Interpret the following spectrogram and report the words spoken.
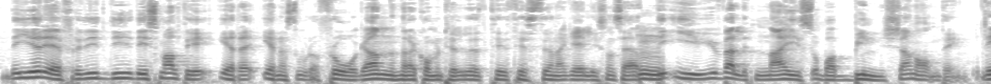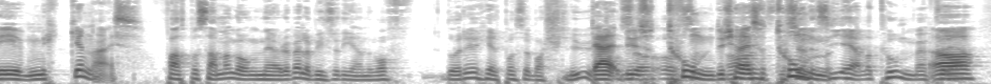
det är ju det, för det, det, det är som alltid är, är den stora frågan när det kommer till, till, till sådana grejer liksom så här, Mm. Det är ju väldigt nice att bara bingea någonting. Det är mycket nice. Fast på samma gång, när det väl har blivit igen, det då är det helt plötsligt bara slut. Det är- Och du är så tom, du känner dig så Du känner tom. så jävla tom efter Ja, det.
